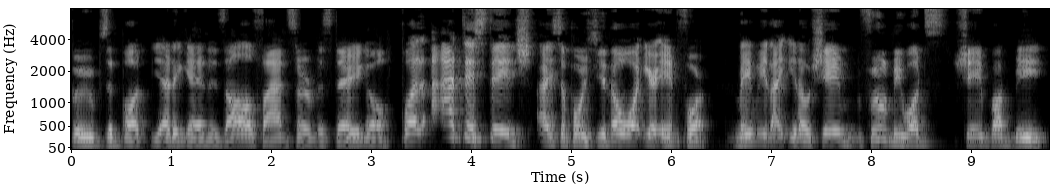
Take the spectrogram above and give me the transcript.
boobs and butt yet again. It's all fan service. There you go. But at this stage, I suppose you know what you're in for. Maybe like, you know, shame, fool me once, shame on me.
